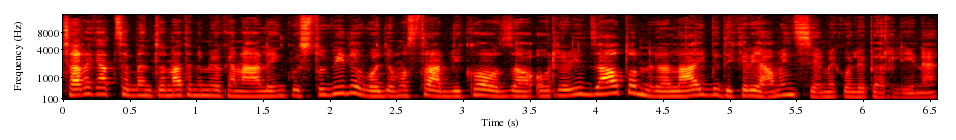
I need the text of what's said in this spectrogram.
Ciao ragazze e bentornate nel mio canale, in questo video voglio mostrarvi cosa ho realizzato nella live di Creiamo Insieme con le Perline.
